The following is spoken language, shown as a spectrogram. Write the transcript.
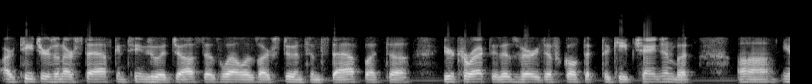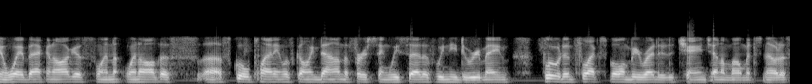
our teachers and our staff continue to adjust as well as our students and staff. But uh, you're correct; it is very difficult to, to keep changing. But uh, you know, way back in August when when all this uh, school planning was going down, the first thing we said is we need to remain fluid and flexible and be ready to change on a moment's notice.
